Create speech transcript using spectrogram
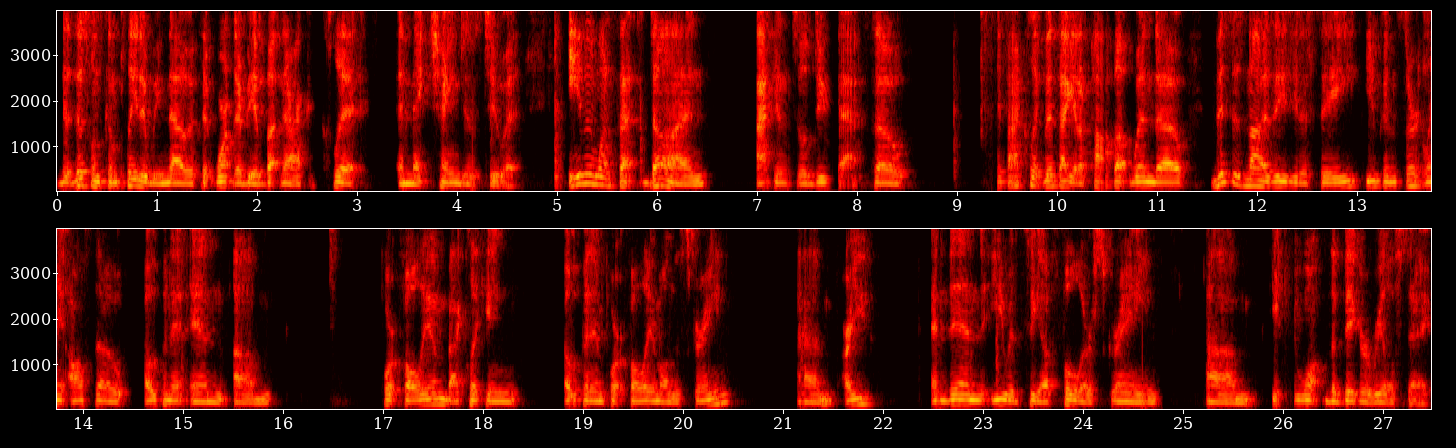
that this one's completed, we know if it weren't, there'd be a button there I could click and make changes to it. Even once that's done, I can still do that. So if I click this, I get a pop-up window. This is not as easy to see. You can certainly also open it in um, by clicking open in Portfolium on the screen. Um, are you? And then you would see a fuller screen um, if you want the bigger real estate.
